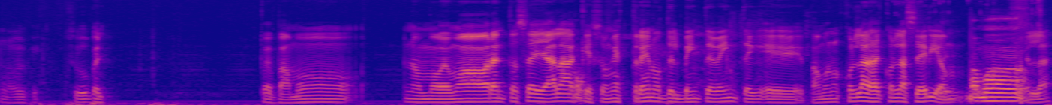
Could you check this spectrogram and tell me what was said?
Ok, súper. Pues vamos, nos movemos ahora entonces ya a las que son estrenos del 2020. eh, vámonos con la, con la serie, Vamos a- ¿verdad?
